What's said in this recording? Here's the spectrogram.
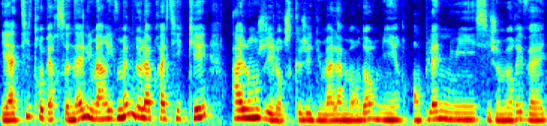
Et à titre personnel, il m'arrive même de la pratiquer allongée lorsque j'ai du mal à m'endormir, en pleine nuit, si je me réveille,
